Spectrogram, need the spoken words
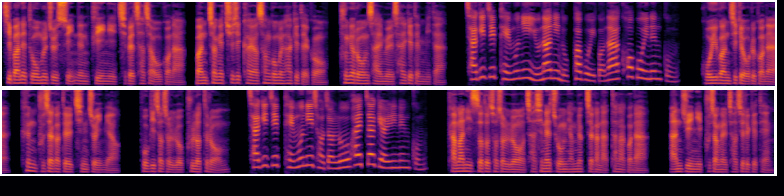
집안에 도움을 줄 수 있는 귀인이 집에 찾아오거나 관청에 취직하여 성공을 하게 되고 풍요로운 삶을 살게 됩니다. 자기 집 대문이 유난히 높아 보이거나 커 보이는 꿈. 고위관직에 오르거나 큰 부자가 될 징조이며 복이 저절로 굴러들어옴. 자기 집 대문이 저절로 활짝 열리는 꿈. 가만히 있어도 저절로 자신의 좋은 협력자가 나타나거나 안주인이 부정을 저지르게 됨.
